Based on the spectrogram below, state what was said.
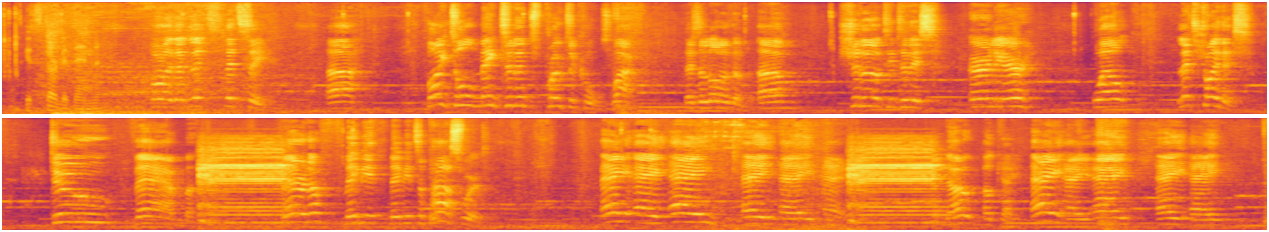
let's get started then. Alright then, let's let's see. Uh vital maintenance protocols. Wow. There's a lot of them. Um should have looked into this earlier. Well, let's try this. Do them. Fair enough. Maybe it, maybe it's a password. A A A A A A. No? Okay. A A A A A B.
